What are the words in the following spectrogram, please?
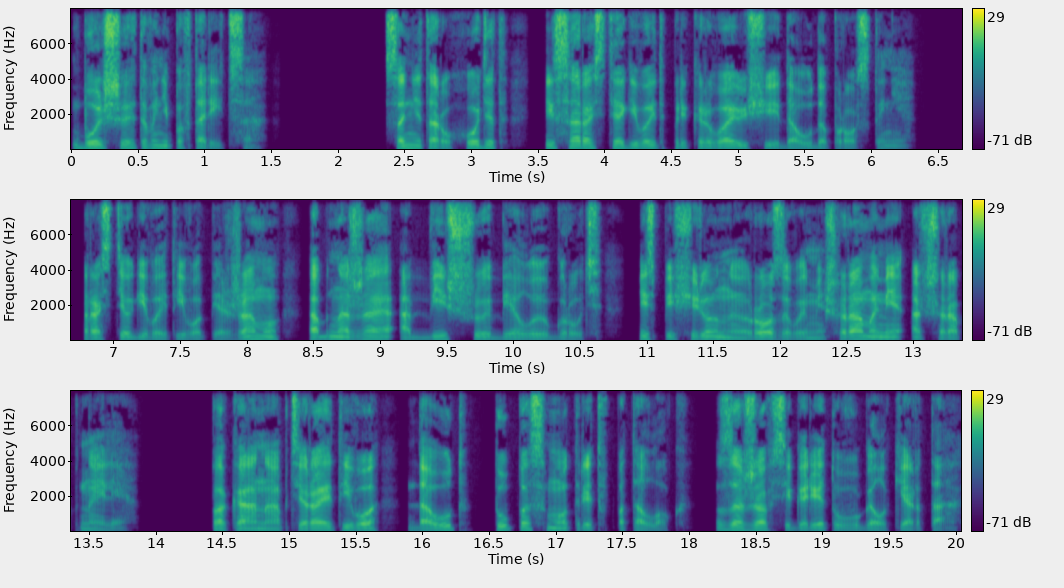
Больше этого не повторится. Санитар уходит, и Сара стягивает прикрывающие Дауда простыни. Растегивает его пижаму, обнажая обвисшую белую грудь, испещренную розовыми шрамами от шрапнели. Пока она обтирает его, Дауд тупо смотрит в потолок, зажав сигарету в уголке рта.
